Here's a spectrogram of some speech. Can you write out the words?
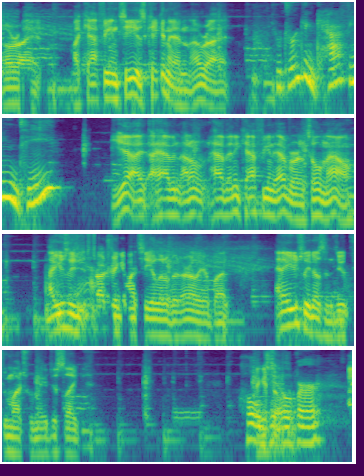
All right. My caffeine tea is kicking in. All right. You're drinking caffeine tea? Yeah, I, I haven't. I don't have any caffeine ever until now. I usually Yeah. start drinking my tea a little bit earlier, but and it usually doesn't do too much with me. Just like Hold you over. I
